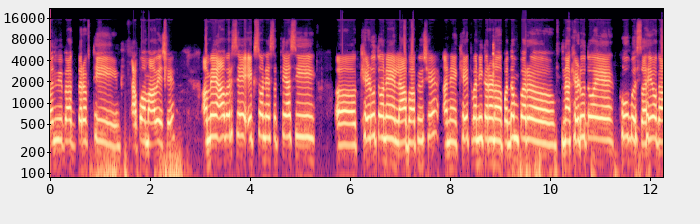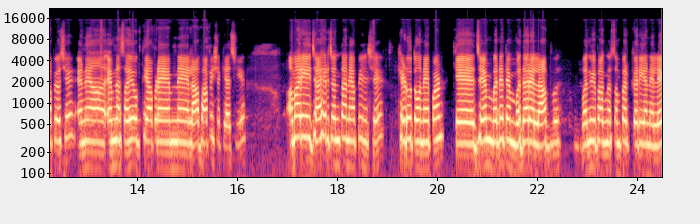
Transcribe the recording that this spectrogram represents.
વન વિભાગ તરફથી આપવામાં આવે છે. અમે આ વર્ષે એકસો ને સત્યાસી ખેડૂતોને લાભ આપ્યું છે અને ખેત વનીકરણ પદમ પર ના ખેડૂતોએ ખૂબ સહયોગ આપ્યો છે. એને એમના સહયોગથી આપણે એમને લાભ આપી શક્યા છીએ. અમારી જાહેર જનતાને અપીલ છે ખેડૂતોને પણ કે જેમ બને તેમ વધારે લાભ વન વિભાગનો સંપર્ક કરી અને લે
